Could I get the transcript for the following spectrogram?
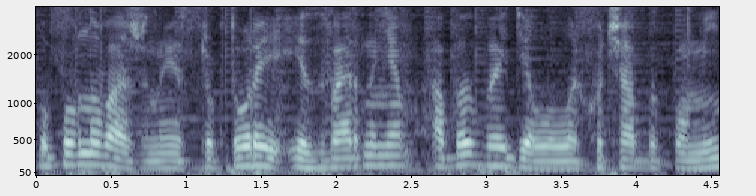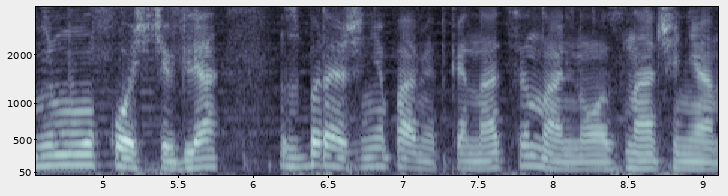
уповноваженої структури із зверненням, аби виділили хоча б по мінімуму коштів для збереження пам'ятки національного значення.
